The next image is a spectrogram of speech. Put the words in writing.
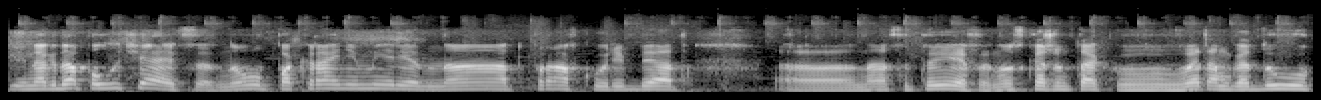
иногда получается. Ну, по крайней мере, на отправку ребят э, на ЦТФ. Ну, скажем так, в этом году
